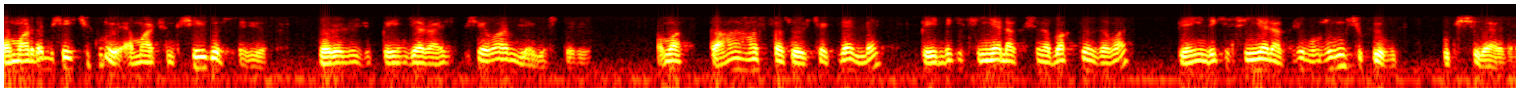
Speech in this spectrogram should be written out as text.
MR'da bir şey çıkmıyor. MR çünkü şeyi gösteriyor. Nörolojik, beyin cerrahisi bir şey var mı diye gösteriyor. Ama daha hassas ölçeklerle beyindeki sinyal akışına baktığın zaman beyindeki sinyal akışı bozulmuş çıkıyor bu, bu kişilerde.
